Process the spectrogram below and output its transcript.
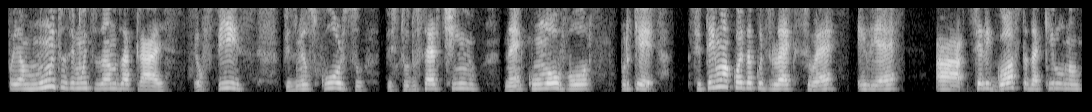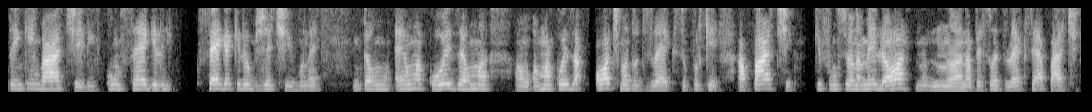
foi há muitos e muitos anos atrás. Eu fiz, fiz meus cursos, fiz tudo certinho, né? Com louvor, porque se tem uma coisa que o dislexio é, ele é, a, se ele gosta daquilo, não tem quem bate, ele consegue, ele segue aquele objetivo, né? Então, é uma coisa, é uma, uma coisa ótima do dislexio, porque a parte que funciona melhor na, na pessoa dislexa é a parte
